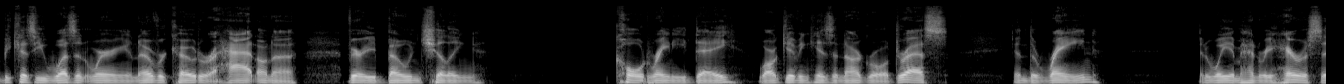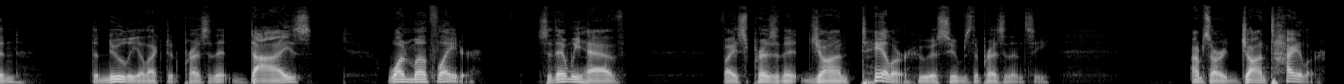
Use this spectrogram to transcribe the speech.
because he wasn't wearing an overcoat or a hat on a very bone chilling, cold, rainy day while giving his inaugural address in the rain. And William Henry Harrison, the newly elected president, dies one month later. So then we have Vice President John Taylor, who assumes the presidency. I'm sorry, John Tyler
